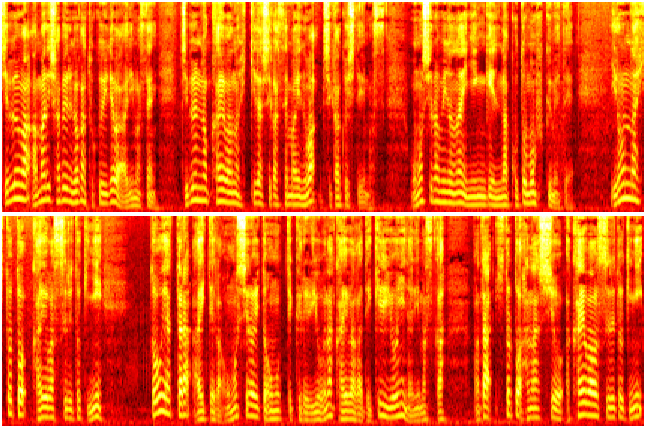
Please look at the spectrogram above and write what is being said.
自分はあまり喋るのが得意ではありません。自分の会話の引き出しが狭いのは自覚しています。面白みのない人間なことも含めて、いろんな人と会話するときにどうやったら相手が面白いと思ってくれるような会話ができるようになりますか？また、人と話を、会話をするときに、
